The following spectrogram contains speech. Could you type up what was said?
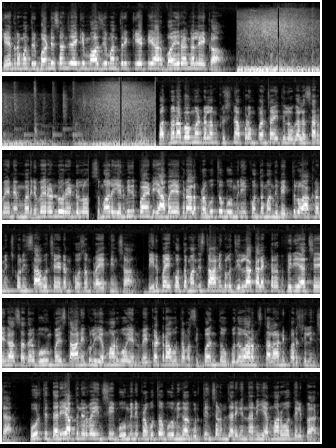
కేంద్ర మంత్రి బండి సంజయ్కి మాజీ మంత్రి కేటీఆర్ బహిరంగ లేఖ. పద్మనాభ మండలం కృష్ణాపురం పంచాయతీలో గల సర్వే నెంబర్ ఇరవై రెండు రెండులో సుమారు ఎనిమిది పాయింట్ యాభై ఎకరాల ప్రభుత్వ భూమిని కొంతమంది వ్యక్తులు ఆక్రమించుకొని సాగు చేయడం కోసం ప్రయత్నించారు. దీనిపై కొంతమంది స్థానికులు జిల్లా కలెక్టర్కు ఫిర్యాదు చేయగా సదరు భూమిపై స్థానికులు ఎంఆర్ఓ ఎన్ వెంకట్రావు తమ సిబ్బందితో బుధవారం స్థలాన్ని పరిశీలించారు. పూర్తి దర్యాప్తు నిర్వహించి భూమిని ప్రభుత్వ భూమిగా గుర్తించడం జరిగిందని ఎంఆర్ఓ తెలిపారు.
